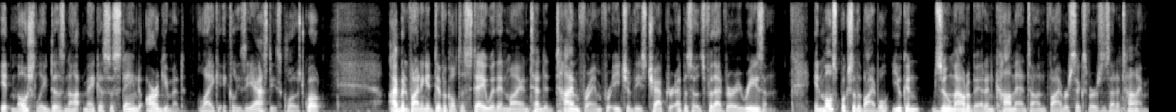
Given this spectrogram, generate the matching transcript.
It mostly does not make a sustained argument like Ecclesiastes. I've been finding it difficult to stay within my intended time frame for each of these chapter episodes for that very reason. In most books of the Bible, you can zoom out a bit and comment on five or six verses at a time.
